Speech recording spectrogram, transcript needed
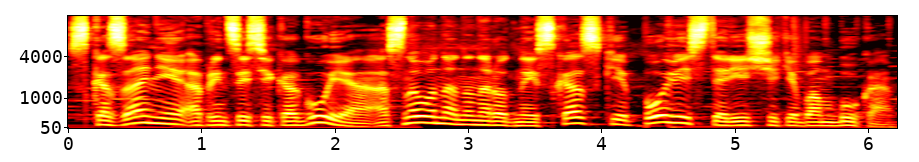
Сказание о принцессе Кагуя основано на народной сказке «Повесть о резчике бамбука».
